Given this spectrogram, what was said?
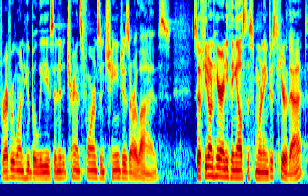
for everyone who believes, and it transforms and changes our lives. So if you don't hear anything else this morning, just hear that.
